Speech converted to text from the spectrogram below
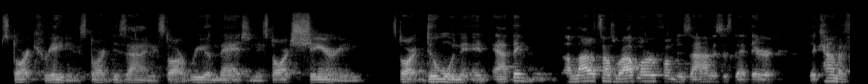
start creating, start designing, start reimagining, start sharing, start doing it. And I think a lot of times what I've learned from designers is that they're they're kind of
